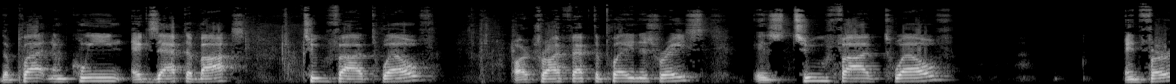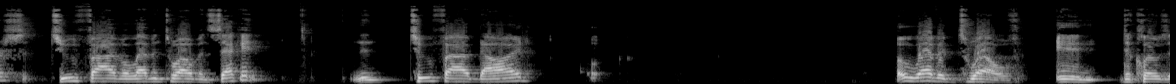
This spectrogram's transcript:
the Platinum Queen Exacta Box, 2, 5, 12. Our trifecta play in this race is 2, 5, 12 in first, 2, 5, 11, 12 in second, and then 2, 5 died, 11, 12 in to close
